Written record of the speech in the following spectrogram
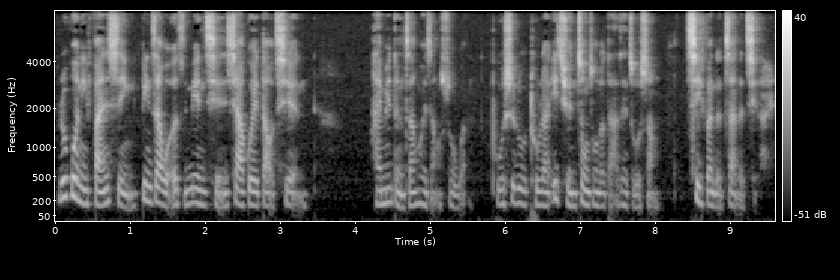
如果你反省，并在我儿子面前下跪道歉，还没等张会长说完，蒲世禄突然一拳重重的打在桌上，气愤的站了起来。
